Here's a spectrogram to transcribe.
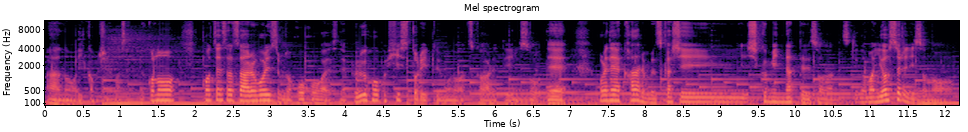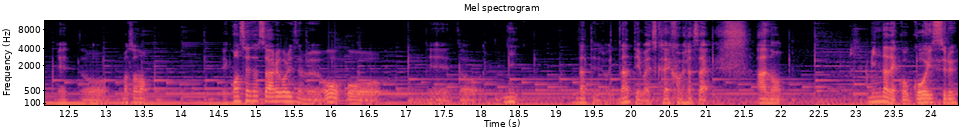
あの、いいかもしれません。でこのコンセンサスアルゴリズムの方法がですね、プルーフ・オブ・ヒストリーというものが使われているそうで、これね、かなり難しい仕組みになっているそうなんですけど、まあ、要するにその、えっ、と、まあ、その、コンセンサスアルゴリズムをこう、えっ、と、に、なんていうんでしょう、なんて言えばいいですかね、ごめんなさい。あの、みんなでこう合意する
